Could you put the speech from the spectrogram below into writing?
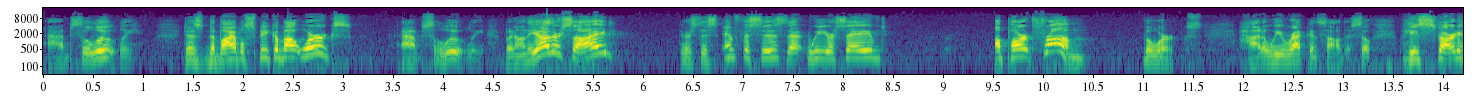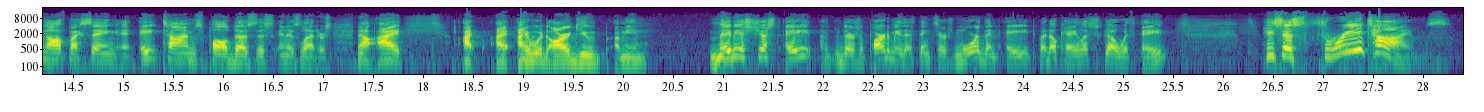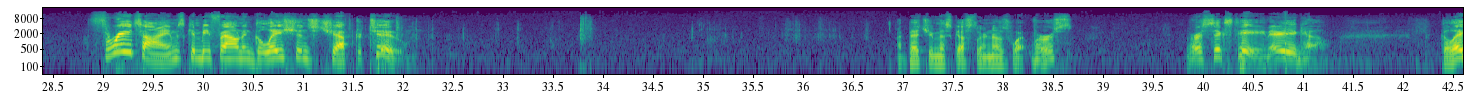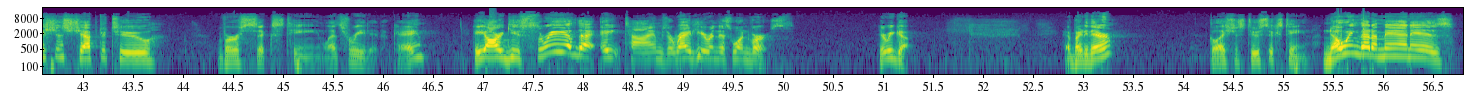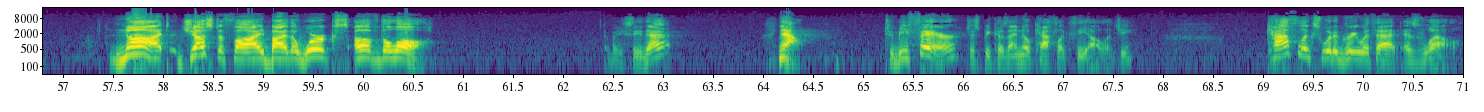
Absolutely. Does the Bible speak about works? Absolutely. But on the other side, there's this emphasis that we are saved apart from the works. How do we reconcile this? So he's starting off by saying eight times Paul does this in his letters. Now, I, I, I would argue, I mean, maybe it's just eight. There's a part of me that thinks there's more than eight, but okay, let's go with eight. He says three times, three times can be found in Galatians chapter 2. I bet you Miss Gussler knows what verse. Verse 16. There you go. Galatians chapter 2, verse 16. Let's read it, okay? He argues three of the eight times are right here in this one verse. Here we go. Everybody there? Galatians 2:16. Knowing that a man is not justified by the works of the law. Everybody see that? Now, to be fair, just because I know Catholic theology, Catholics would agree with that as well.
